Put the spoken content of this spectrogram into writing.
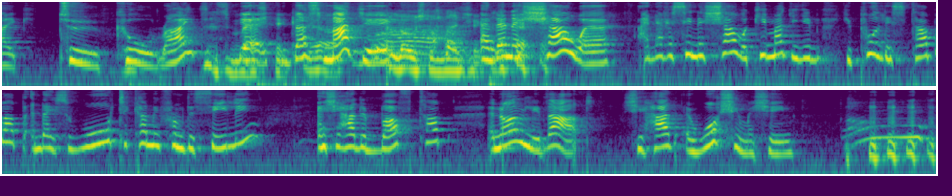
like too cool right That's yeah magic, that's yeah. magic Close to magic. and then a shower I never seen a shower. Can you imagine? You you pull this tub up and there's water coming from the ceiling, and she had a bathtub, and not only that, she had a washing machine. Oh.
